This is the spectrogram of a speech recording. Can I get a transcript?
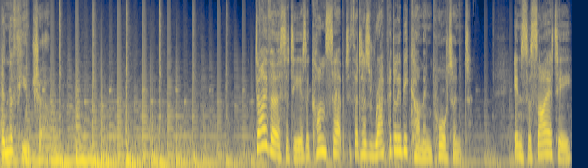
in the future. Diversity is a concept that has rapidly become important in society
